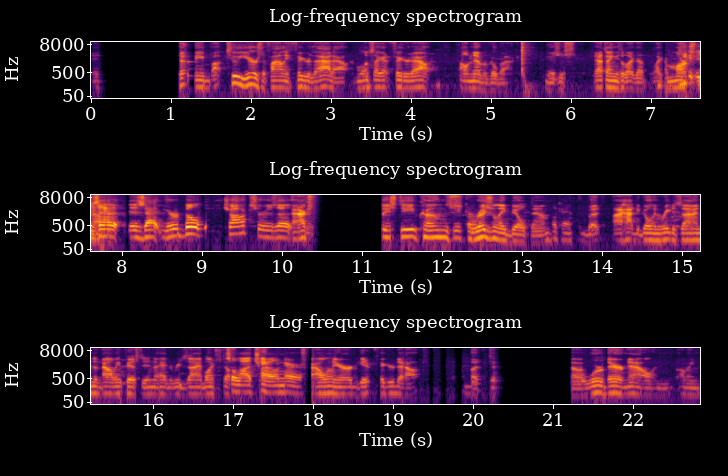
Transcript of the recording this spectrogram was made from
it took me about two years to finally figure that out. And once I got figured out, I'll never go back. It's just that thing is like a like a mark. is that is that your built shocks or is that actually Steve Combs Steve Combs. originally built them, okay? but I had to go and redesign the valving piston. I had to redesign a bunch of stuff. So a lot of trial and error. trial and error to get it figured out. But uh, we're there now, and I mean,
